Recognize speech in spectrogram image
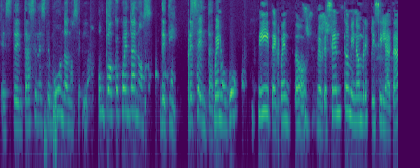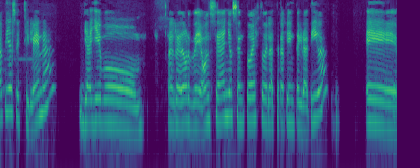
este, entras en este mundo, no sé, un poco cuéntanos de ti, preséntate. Bueno, yo sí, te cuento, me presento, mi nombre es Priscila Tapia, soy chilena, ya llevo alrededor de 11 años en todo esto de la terapia integrativa, eh,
